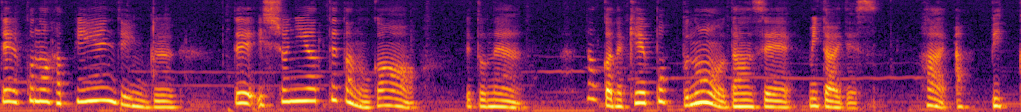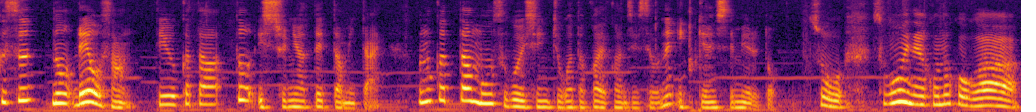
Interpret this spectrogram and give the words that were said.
でこの「ハッピーエンディング」で一緒にやってたのがえっとねなんかね k p o p の男性みたいです。はい、あビックスのレオさんっていう方と一緒にやってたみたい。この方もすごい身長が高い感じですよね一見してみると。そうすごいねこの子が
